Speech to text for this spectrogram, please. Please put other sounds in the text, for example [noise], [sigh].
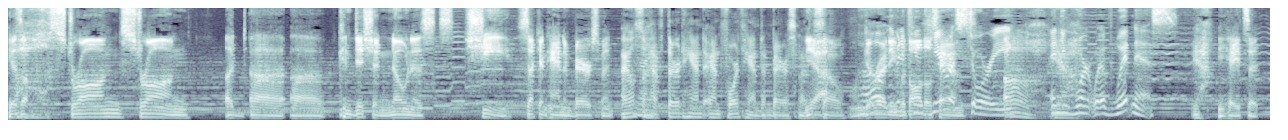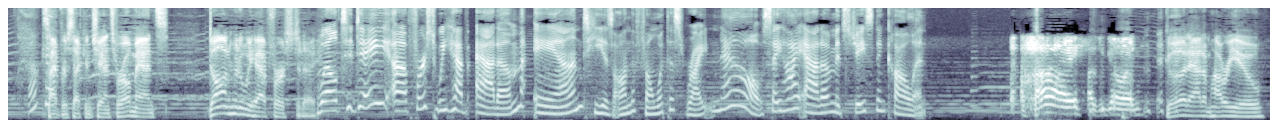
He has a strong, strong uh, uh, uh, condition known as she, secondhand embarrassment. I also have third hand and fourth hand embarrassment. Yeah. So, Well, get Oh, ready with if all you those hear hands. a story Oh, and yeah. you weren't a witness. yeah. He hates it. Okay. Time for second chance romance. Dawn, who do we have first today? Well, today, uh, first we have Adam, and he is on the phone with us right now. Say hi, Adam. It's Jason and Colin. Hi, how's it going? [laughs] Good, Adam. How are you?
